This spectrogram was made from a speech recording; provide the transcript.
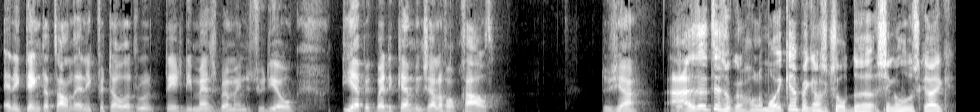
en ik denk dat dan, en ik vertel dat ook tegen die mensen bij mij in de studio, die heb ik bij de camping zelf opgehaald. Dus ja, Ja, het is ook een mooie camping als ik zo op de singlehoes kijk.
